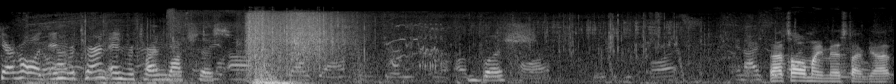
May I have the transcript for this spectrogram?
Here, hold on. In return, in return, watch this. Fell down from a very, you know, up Bush. car. And I. That's all my mist I've got.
